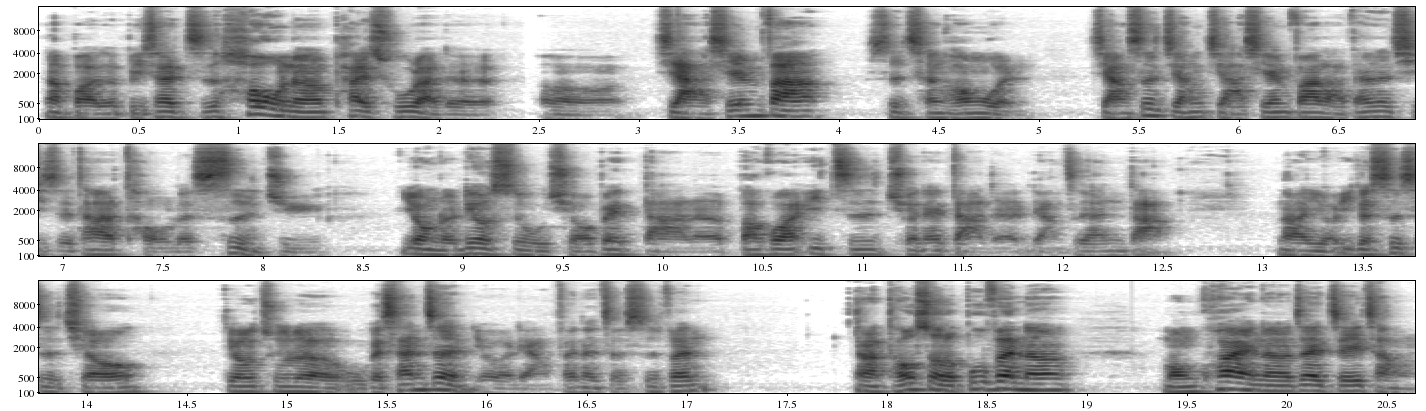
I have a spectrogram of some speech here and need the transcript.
那保了比赛之后呢，派出来的呃假先发是陈宏文，讲是讲假先发啦，但是其实他投了四局，用了六十五球被打了，包括一支全垒打的两支安打，那有一个四十球。丢出了五个三振，有了两分的折失分。那投手的部分呢？猛快呢，在这一场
